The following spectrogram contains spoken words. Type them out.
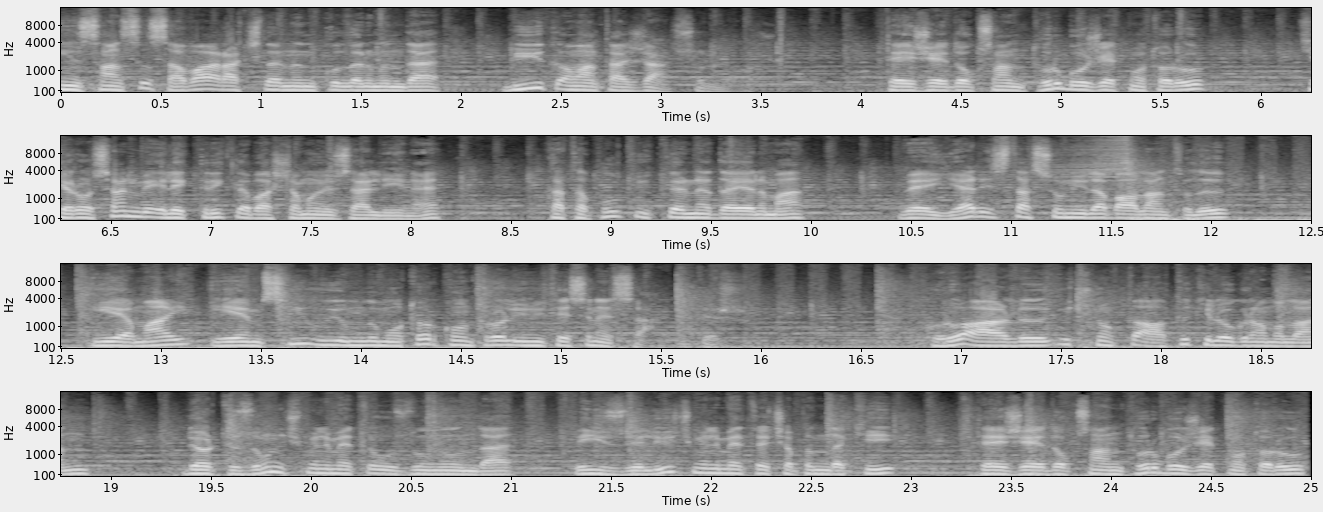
insansız hava araçlarının kullanımında büyük avantajlar sunuyor. TC90 turbojet motoru, kerosen ve elektrikle başlama özelliğine, katapult yüklerine dayanıma ve yer istasyonuyla bağlantılı E EMI EMC uyumlu motor kontrol ünitesine sahiptir. Kuru ağırlığı 3.6 kilogram olan 413 mm uzunluğunda ve 153 mm çapındaki TC90 turbojet motoru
